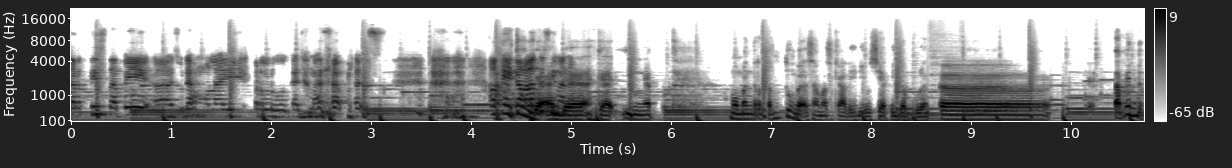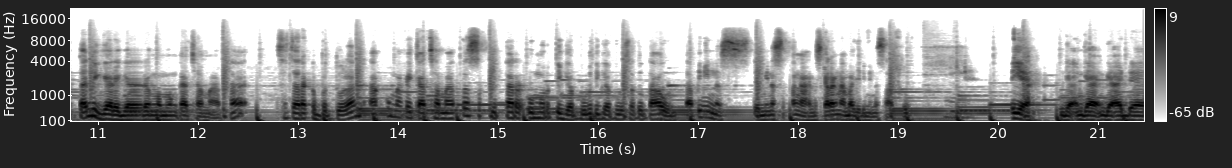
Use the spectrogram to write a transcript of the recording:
tertis tapi uh, sudah mulai perlu kacamata plus. oke okay, kalau nggak ada nggak inget momen tertentu mbak sama sekali di usia tiga bulan. Uh, tapi tadi gara-gara ngomong kacamata, secara kebetulan aku pakai kacamata sekitar umur 30-31 tahun, tapi minus, dan minus setengah. Sekarang nambah jadi minus satu. Hmm. Iya, nggak nggak nggak ada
